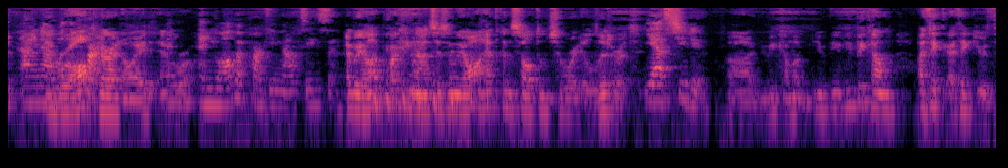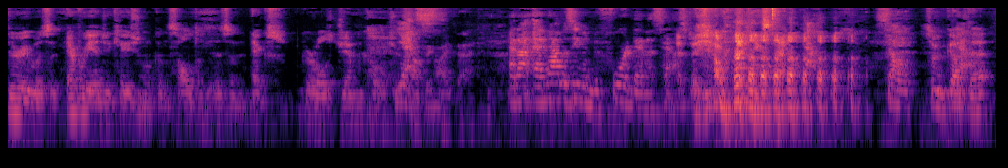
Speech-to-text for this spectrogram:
Yes, I know. And Well, we're all par- paranoid, and, we're and, and you all have parking Nazis. And, and we all have parking Nazis, and we all have consultants who are illiterate. yes, you do. Uh, you become a you, you you become. I think I think your theory was that every educational consultant is an ex girls gym coach or Yes. something like that. And I, and that was even before Dennis Hastert. Yeah, right, exactly. So So we've got Yeah. that.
